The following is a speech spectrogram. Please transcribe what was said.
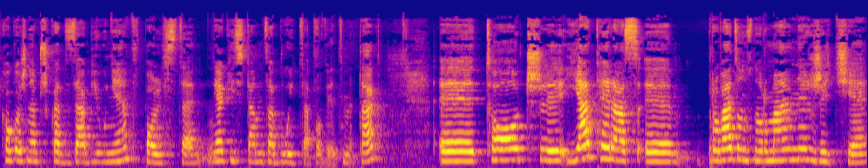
kogoś na przykład zabił, nie? W Polsce, jakiś tam zabójca powiedzmy, tak? E, to czy ja teraz e, prowadząc normalne życie,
